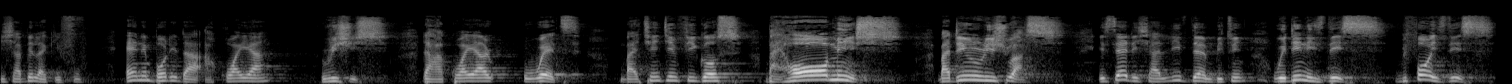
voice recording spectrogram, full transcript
He shall be like a fool. Anybody that acquire riches, that acquire wealth by changing figures, by all means, by doing rituals, he said he shall leave them between within his days, before his days.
